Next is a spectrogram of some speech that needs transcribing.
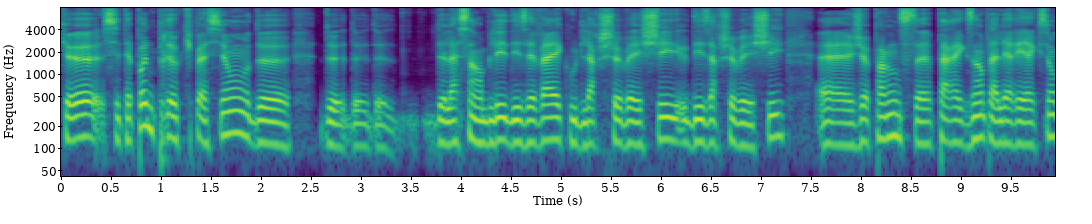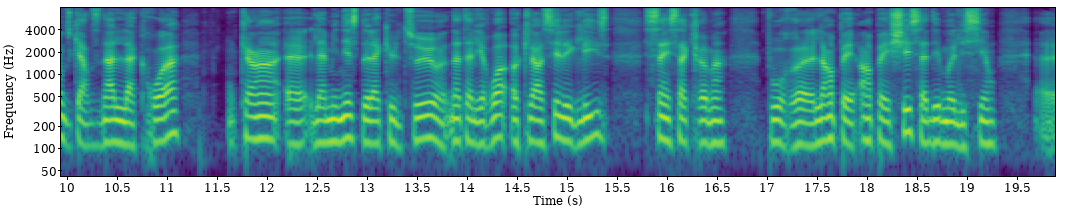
que c'était pas une préoccupation de, de, de, de, de l'Assemblée des évêques ou de l'archevêché, ou des archevêchés. Euh, je pense, euh, par exemple, à la réaction du cardinal Lacroix quand euh, la ministre de la Culture, Nathalie Roy, a classé l'Église Saint-Sacrement pour euh, empêcher sa démolition. Euh,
